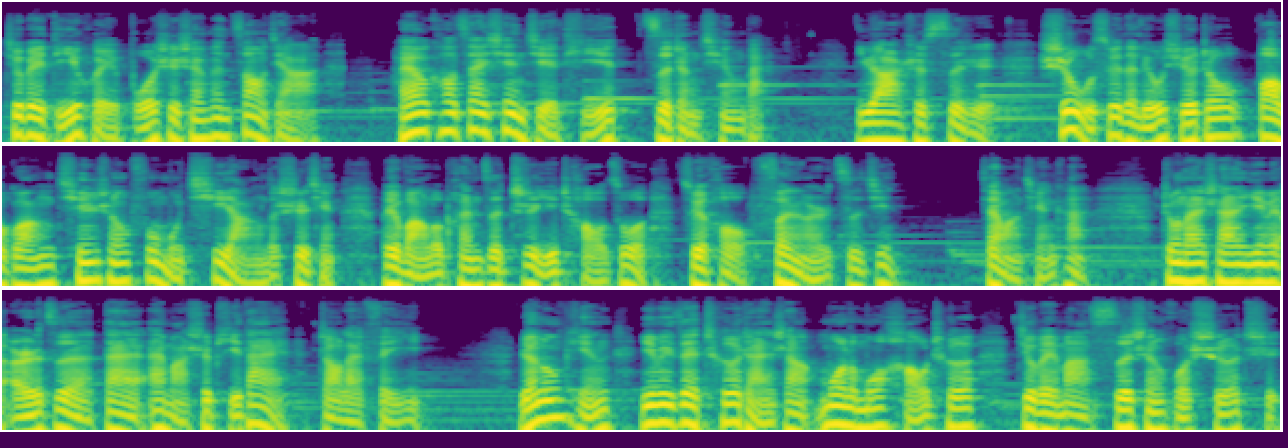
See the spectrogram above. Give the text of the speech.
就被诋毁博士身份造假，还要靠在线解题自证清白。一月二十四日，十五岁的刘学周曝光亲生父母弃养的事情，被网络喷子质疑炒作，最后愤而自尽。再往前看，钟南山因为儿子戴爱马仕皮带招来非议；袁隆平因为在车展上摸了摸豪车就被骂私生活奢侈。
